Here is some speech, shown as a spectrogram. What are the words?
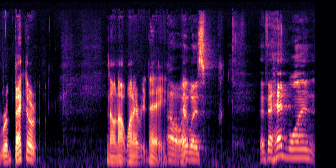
Rebecca. No, not one every day. Oh, Yeah. it was. They had one,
